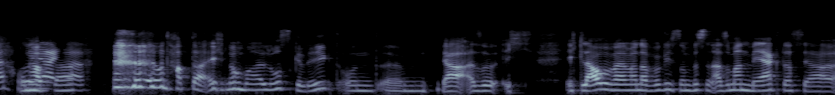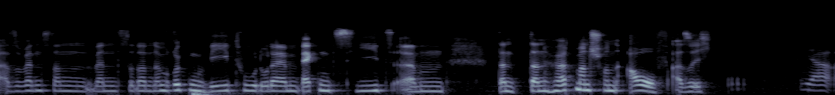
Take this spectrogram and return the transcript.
Ach, und habe ja, da. Ja und habe da echt nochmal losgelegt. Und ähm, ja, also ich, ich glaube, weil man da wirklich so ein bisschen, also man merkt das ja, also wenn es dann, wenn es dann im Rücken wehtut oder im Becken zieht, ähm, dann, dann hört man schon auf. Also ich, ja.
